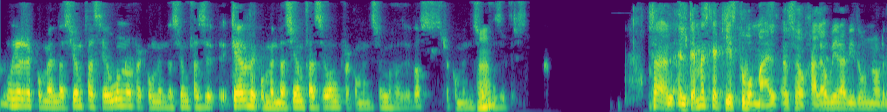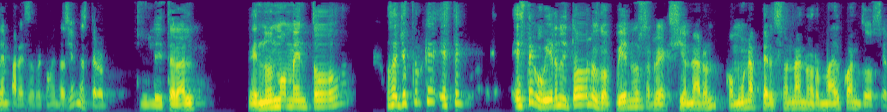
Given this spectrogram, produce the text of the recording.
una recomendación fase 1, recomendación fase. que era recomendación fase 1, recomendación fase 2, recomendación Ah. fase 3. O sea, el, tema es que aquí estuvo mal. O sea, ojalá hubiera habido un orden para esas recomendaciones, pero literal, en un momento, o sea, yo creo que este, este gobierno y todos los gobiernos reaccionaron como una persona normal cuando se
